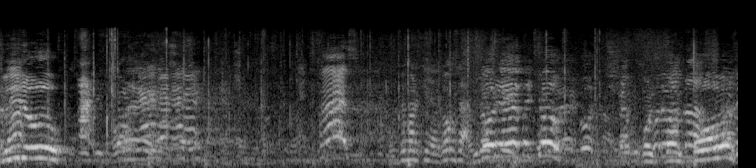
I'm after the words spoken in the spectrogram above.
Zlidu! Dobře, Pečo. Pojď, pojď, pojď!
